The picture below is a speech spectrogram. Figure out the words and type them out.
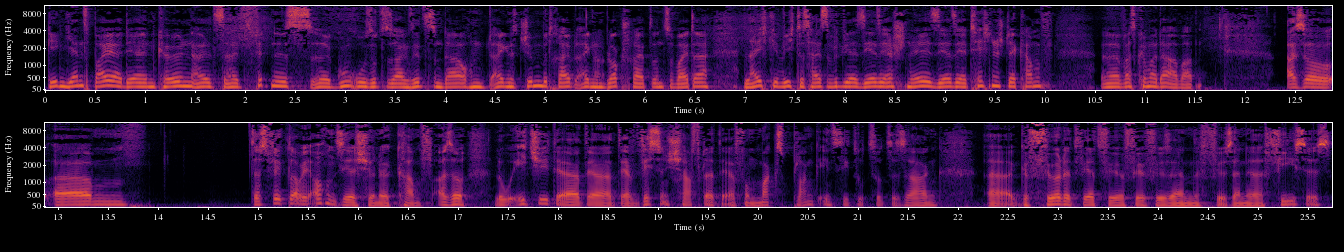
gegen Jens Bayer, der in Köln als als Fitness-Guru sozusagen sitzt und da auch ein eigenes Gym betreibt, eigenen Blog schreibt und so weiter. Leichtgewicht, das heißt, es wird wieder sehr, sehr schnell, sehr, sehr technisch der Kampf. Äh, was können wir da erwarten? Also ähm, das wird, glaube ich, auch ein sehr schöner Kampf. Also Luigi, der, der, der Wissenschaftler, der vom Max-Planck-Institut sozusagen äh, gefördert wird für, für, für, sein, für seine Thesis.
